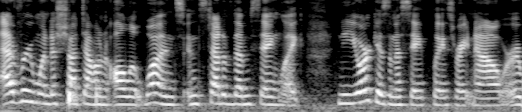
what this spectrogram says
everyone to shut down all at once instead of them saying like New York isn't a safe place right now or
